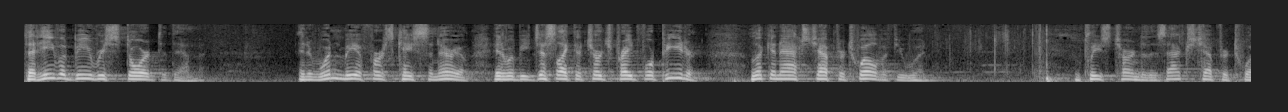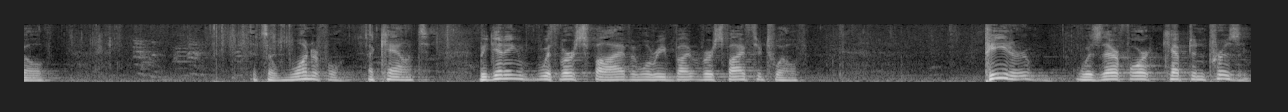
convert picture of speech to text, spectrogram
that he would be restored to them and it wouldn't be a first case scenario. It would be just like the church prayed for Peter. Look in Acts chapter 12, if you would. And please turn to this Acts chapter 12. It's a wonderful account, beginning with verse 5, and we'll read verse 5 through 12. Peter was therefore kept in prison,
